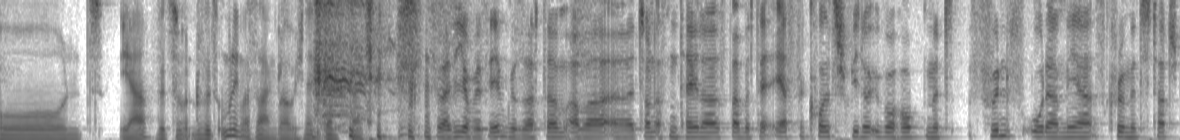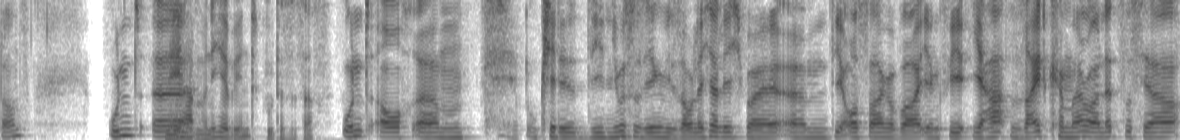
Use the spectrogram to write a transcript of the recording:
Und ja, willst du, du willst unbedingt was sagen, glaube ich, ne? Die ganze Zeit. ich weiß nicht, ob wir es eben gesagt haben, aber äh, Jonathan Taylor ist damit der erste Colts-Spieler überhaupt mit fünf oder mehr Scrimmage-Touchdowns. Und, äh, nee, haben wir nicht erwähnt. Gut, dass du sagst. Und auch, ähm, okay, die, die, News ist irgendwie sau lächerlich, weil ähm, die Aussage war irgendwie, ja, seit Camara letztes Jahr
